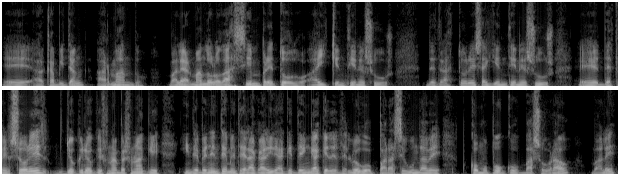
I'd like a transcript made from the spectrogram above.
eh, al capitán Armando, ¿vale? Armando lo da siempre todo. Hay quien tiene sus detractores, hay quien tiene sus eh, defensores. Yo creo que es una persona que, independientemente de la calidad que tenga, que desde luego para segunda vez como poco va sobrado, ¿vale?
